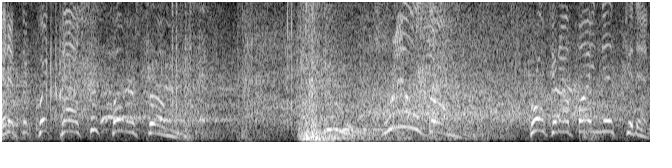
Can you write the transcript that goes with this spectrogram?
And it's a quick pass to Soderstrom. Broken up by Niskanen.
